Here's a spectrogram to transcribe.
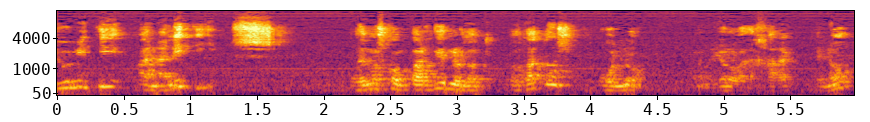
Unity Analytics. ¿Podemos compartirnos los datos o no? Bueno, yo lo voy a dejar que no,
